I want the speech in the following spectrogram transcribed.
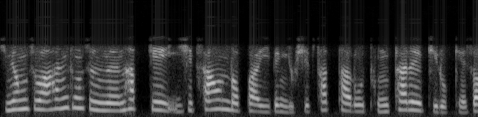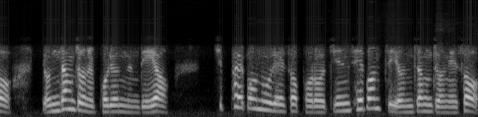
김영수와 한승수는 합계 24언더파 264타로 동타를 기록해서 연장전을 벌였는데요. 18번 홀에서 벌어진 세 번째 연장전에서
